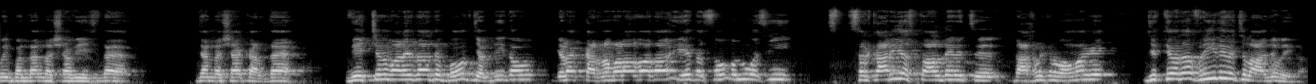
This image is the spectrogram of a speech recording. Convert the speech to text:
ਕੋਈ ਬੰਦਾ ਨਸ਼ਾ ਵੇਚਦਾ ਹੈ ਜਾਂ ਨਸ਼ਾ ਕਰਦਾ ਹੈ ਵੇਚਣ ਵਾਲੇ ਦਾ ਤੇ ਬਹੁਤ ਜਲਦੀ ਦਿਓ। ਜਿਹੜਾ ਕਰਨ ਵਾਲਾ ਵਾ ਦਾ ਇਹ ਦੱਸੋ ਉਹਨੂੰ ਅਸੀਂ ਸਰਕਾਰੀ ਹਸਪਤਾਲ ਦੇ ਵਿੱਚ ਦਾਖਲ ਕਰਵਾਵਾਂਗੇ ਜਿੱਥੇ ਉਹਦਾ ਫ੍ਰੀ ਦੇ ਵਿੱਚ ਇਲਾਜ ਹੋਵੇਗਾ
